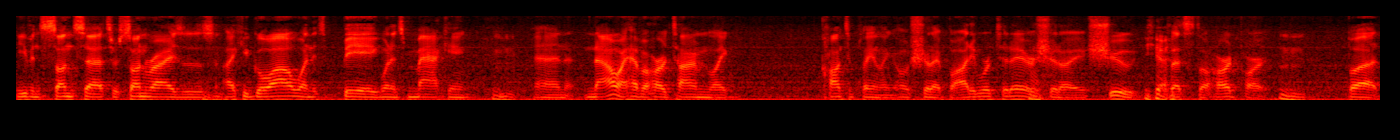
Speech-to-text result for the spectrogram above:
even sunsets or sunrises. Mm-hmm. I could go out when it's big, when it's macking. Mm-hmm. And now I have a hard time like contemplating like, oh, should I bodyboard today or mm. should I shoot? Yes. That's the hard part. But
